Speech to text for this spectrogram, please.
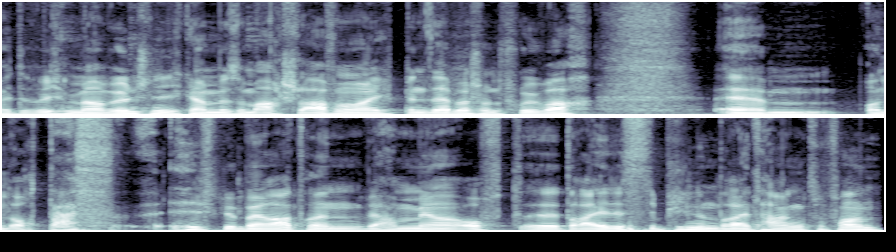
heute würde ich mir mal wünschen, ich kann bis um acht schlafen, aber ich bin selber schon früh wach. Ähm, und auch das hilft mir bei Radrennen. Wir haben ja oft äh, drei Disziplinen in drei Tagen zu fahren.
